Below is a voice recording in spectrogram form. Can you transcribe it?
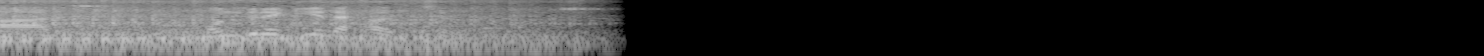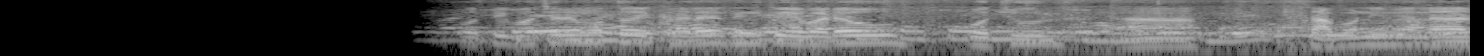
আর মন্দিরে গিয়ে দেখা হচ্ছে। প্রতি বছরের মতো এখানে কিন্তু এবারেও প্রচুর শ্রাবণী মেলার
